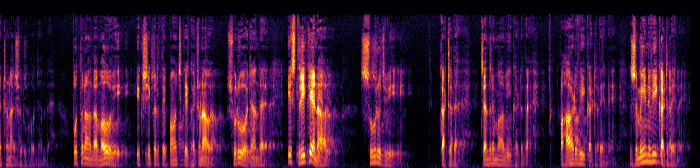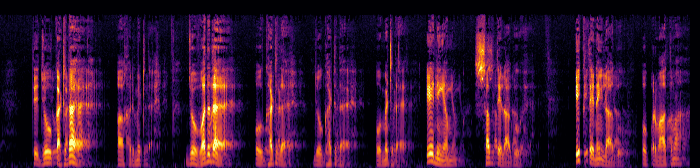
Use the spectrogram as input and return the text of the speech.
ਘਟਣਾ ਸ਼ੁਰੂ ਹੋ ਜਾਂਦਾ ਹੈ। ਪੁੱਤਰਾਂ ਦਾ ਮੋਹ ਵੀ ਇੱਕ ਸਿਖਰ ਤੇ ਪਹੁੰਚ ਕੇ ਘਟਣਾ ਸ਼ੁਰੂ ਹੋ ਜਾਂਦਾ ਹੈ। ਇਸ ਤਰੀਕੇ ਨਾਲ ਸੂਰਜ ਵੀ ਘਟਦਾ ਹੈ ਚੰ드ਰਮਾ ਵੀ ਘਟਦਾ ਹੈ, ਪਹਾੜ ਵੀ ਘਟਦੇ ਨੇ, ਜ਼ਮੀਨ ਵੀ ਘਟਦੇ ਨੇ ਤੇ ਜੋ ਘਟਦਾ ਹੈ, ਆਖਰ ਮਿਟਦਾ ਹੈ। ਜੋ ਵੱਧਦਾ ਹੈ, ਉਹ ਘਟਦਾ ਹੈ, ਜੋ ਘਟਦਾ ਹੈ, ਉਹ ਮਿਟਦਾ ਹੈ। ਇਹ ਨਿਯਮ ਸਭ ਤੇ ਲਾਗੂ ਹੈ। ਇੱਕ ਤੇ ਨਹੀਂ ਲਾਗੂ, ਉਹ ਪ੍ਰਮਾਤਮਾ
